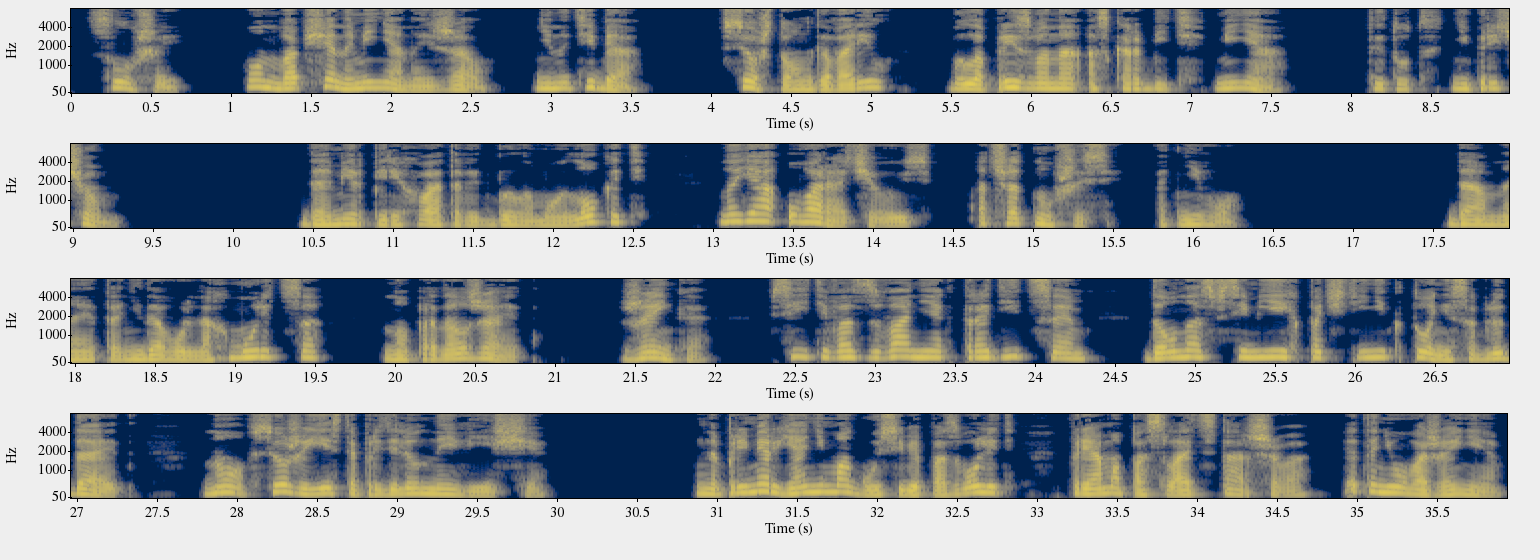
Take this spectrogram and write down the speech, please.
«Слушай, он вообще на меня наезжал, не на тебя. Все, что он говорил, было призвано оскорбить меня. Ты тут ни при чем». Дамир перехватывает было мой локоть, но я уворачиваюсь, отшатнувшись от него. Дам на это недовольно хмурится, но продолжает. «Женька, все эти воззвания к традициям, да у нас в семье их почти никто не соблюдает, но все же есть определенные вещи. Например, я не могу себе позволить прямо послать старшего. Это неуважение.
